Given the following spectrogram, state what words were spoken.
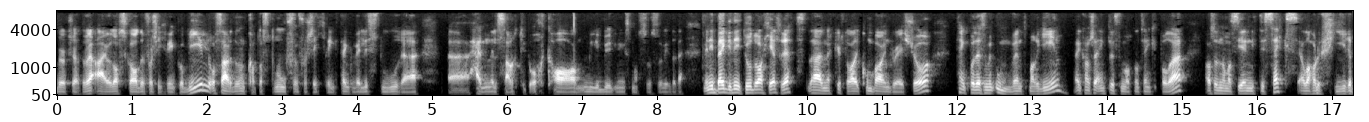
Berkshire, er jo da skadeforsikring på bil, og så er det sånn katastrofeforsikring. Tenk veldig store uh, hendelser, type orkan, mye bygningsmasse osv. Men i begge de to, du har helt rett. Det er nøkkeltall combined ratio. Tenk på det som en omvendt margin. Det er kanskje enkleste måten å tenke på det. Altså når man sier 96, ja, da har du 4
